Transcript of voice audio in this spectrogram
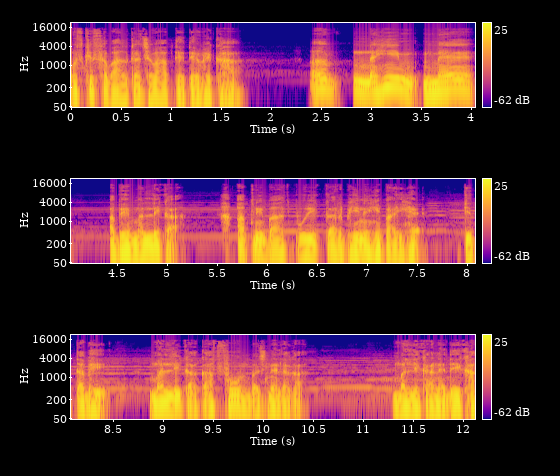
उसके सवाल का जवाब देते हुए कहा, अब नहीं, मैं अभी मल्लिका अपनी बात पूरी कर भी नहीं पाई है कि तभी मल्लिका का फ़ोन बजने लगा। मल्लिका ने देखा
